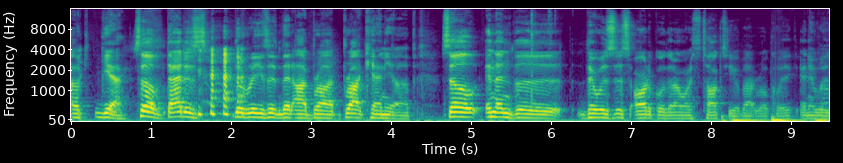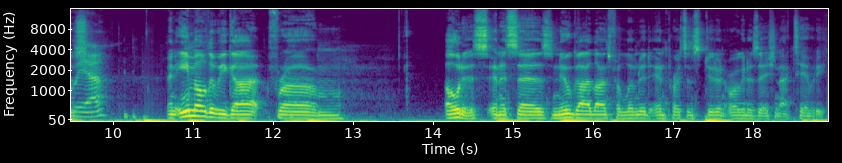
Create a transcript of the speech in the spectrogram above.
Okay, yeah. So that is the reason that I brought brought Kenya up. So and then the there was this article that I wanted to talk to you about real quick, and it oh, was Oh yeah. an email that we got from ODUS, and it says new guidelines for limited in-person student organization activity.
